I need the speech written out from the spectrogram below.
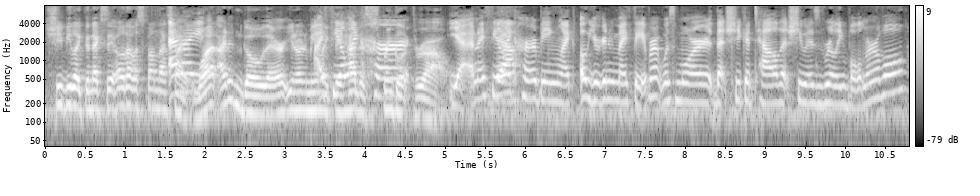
she'd be like the next day, oh that was fun last And night. I- what? I didn't go there. You know what I mean? I like feel they had like to sprinkle it throughout. Yeah, and I feel Yeah. like her being like, "Oh, you're gonna be my favorite," was more that she could tell that she was really vulnerable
